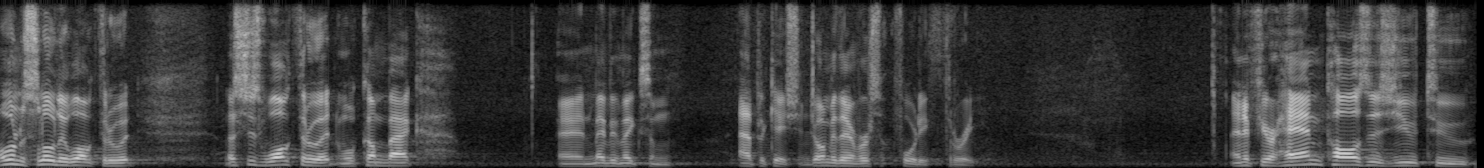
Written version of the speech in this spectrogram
I want to slowly walk through it. Let's just walk through it and we'll come back and maybe make some application. Join me there in verse 43. And if your hand causes you to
